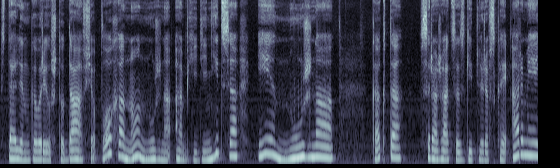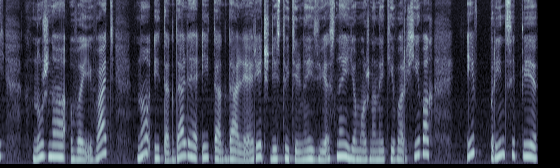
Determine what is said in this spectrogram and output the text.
Сталин говорил, что да, все плохо, но нужно объединиться и нужно как-то сражаться с гитлеровской армией, нужно воевать, ну и так далее, и так далее. Речь действительно известна, ее можно найти в архивах, и в принципе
